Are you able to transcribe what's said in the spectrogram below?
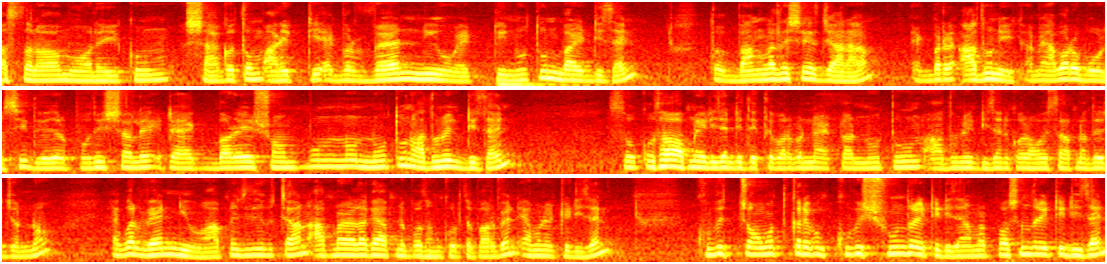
আসসালামু আলাইকুম। স্বাগতম আরেকটি, একবার ভ্যান নিউ একটি নতুন বাড়ির ডিজাইন তো বাংলাদেশে যারা একবারে আধুনিক, আমি আবারও বলছি, দুই হাজার পঁচিশ সালে এটা একবারে সম্পূর্ণ নতুন আধুনিক ডিজাইন সো কোথাও আপনি এই ডিজাইনটি দেখতে পারবেন না, একটা নতুন আধুনিক ডিজাইন করা হয়েছে আপনাদের জন্য। একবার ভ্যান নিউ আপনি যদি চান, আপনার এলাকায় আপনি প্রথম করতে পারবেন এমন একটি ডিজাইন খুবই চমৎকার এবং খুবই সুন্দর একটি ডিজাইন আমার পছন্দের একটি ডিজাইন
